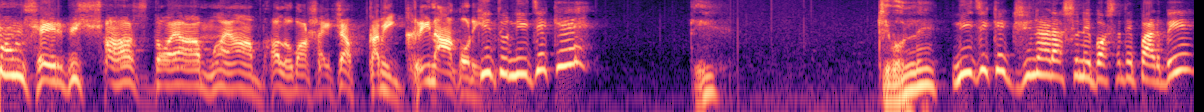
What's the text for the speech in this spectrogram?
মানুষের বিশ্বাস দয়া মায়া ভালোবাসা এসবকে আমি ঘৃণা করি। কিন্তু নিজেকে? কি? কি বললে? নিজেকে ঘৃণার আসনে বসাতে পারবে?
